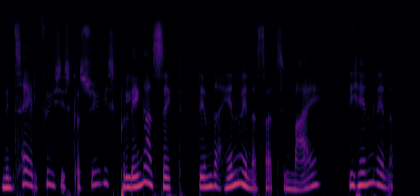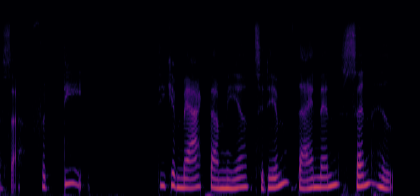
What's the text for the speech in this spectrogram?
mentalt, fysisk og psykisk på længere sigt? Dem, der henvender sig til mig, de henvender sig, fordi de kan mærke, der er mere til dem. Der er en anden sandhed.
